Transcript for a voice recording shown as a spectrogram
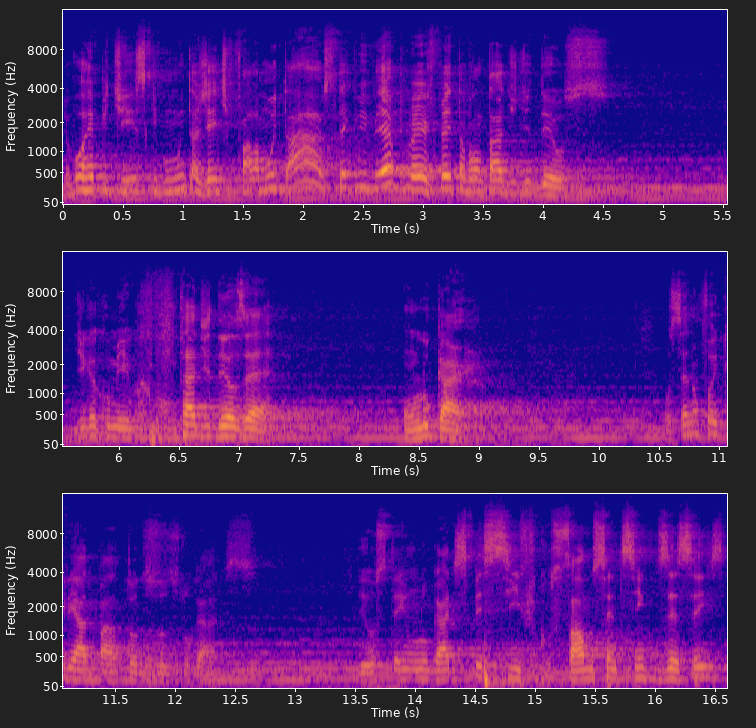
Eu vou repetir isso que muita gente fala muito, ah, você tem que viver por respeito à vontade de Deus. Diga comigo, a vontade de Deus é um lugar. Você não foi criado para todos os lugares. Deus tem um lugar específico. Salmo 105,16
